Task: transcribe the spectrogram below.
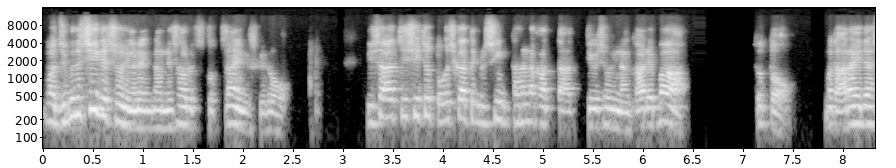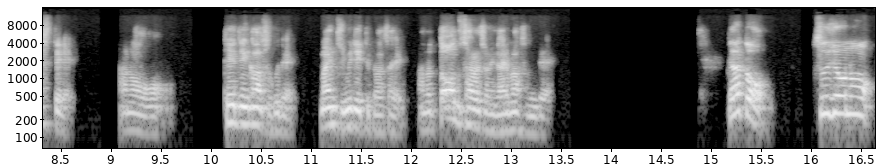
まあ、自分で仕入れた商品がね、値下がるとちょっと辛いんですけど、リサーチしてちょっと美味しかったけど、芯足らなかったっていう商品なんかあれば、ちょっと、また洗い出して、あの、定点観測で毎日見ていってください。あの、ドーンと下がる商品になりますんで。で、あと、通常の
